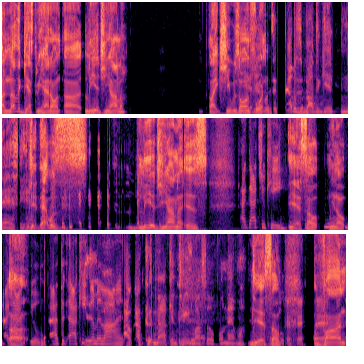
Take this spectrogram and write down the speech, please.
another guest we had on uh Leah Gianna Like she was on that, for was, that was about to get nasty. Yeah, that was Leah Gianna is I got you, Key. yeah. So you know, I got uh, you. I have to, I keep them in line. I, I could not contain myself on that one. yeah. So Von,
